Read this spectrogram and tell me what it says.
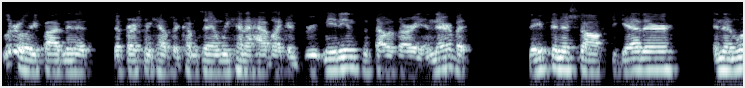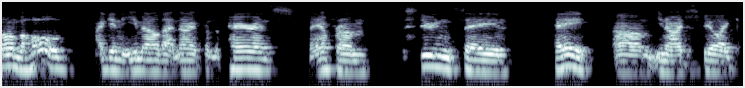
literally five minutes, the freshman counselor comes in. We kind of have like a group meeting since I was already in there, but they finished off together. And then lo and behold, I get an email that night from the parents and from the students saying, Hey, um, you know, I just feel like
